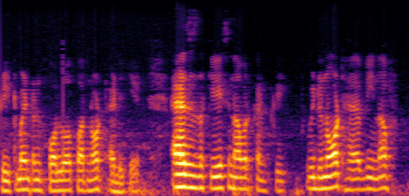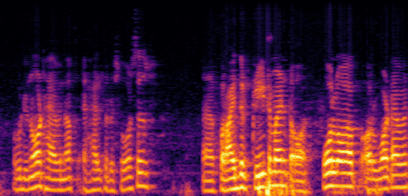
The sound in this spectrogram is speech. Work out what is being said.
treatment and follow-up are not adequate. As is the case in our country, we do not have enough we do not have enough health resources uh, for either treatment or follow-up or whatever.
